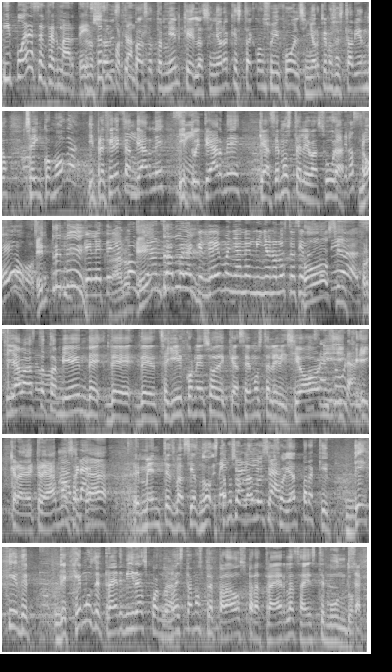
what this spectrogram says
y puedes enfermarte. Pero Esto es ¿sabes qué importante. pasa también? Que la señora que está con su hijo, el señor que nos está viendo, se incomoda y prefiere cambiarle Sí. y tuitearme que hacemos telebasura. No, éntrenle. Que le tengan confianza Éntrenle. para que el día de mañana el niño no lo esté haciendo No, sí, porque ya basta también de, de- de seguir con eso de que hacemos televisión y, creamos Abran. acá eh, mentes vacías. No, estamos Mente hablando de sexualidad para que deje de, dejemos de traer vidas cuando no estamos preparados para traerlas a este mundo, Exacto.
